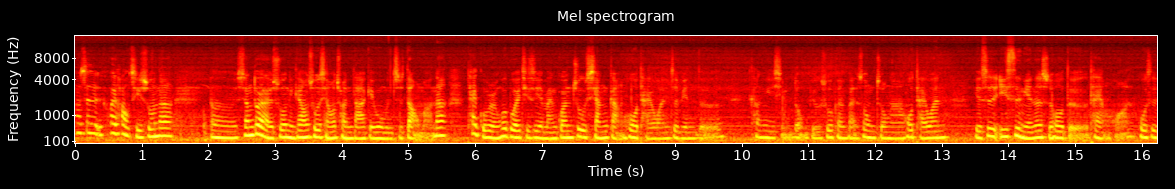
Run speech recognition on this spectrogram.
但是会好奇说，那嗯、呃，相对来说，你刚刚说想要传达给我们知道嘛？那泰国人会不会其实也蛮关注香港或台湾这边的？抗议行动，比如说可能反送中啊，或台湾也是一四年那时候的太阳花，或是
